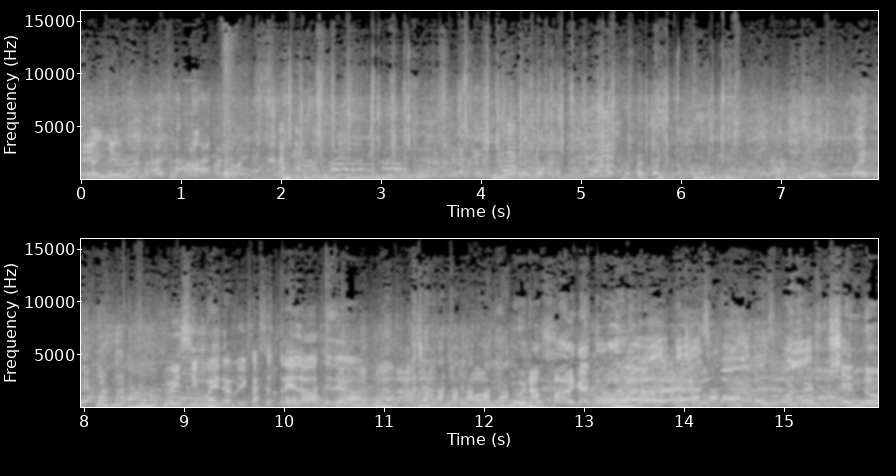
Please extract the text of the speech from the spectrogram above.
Thank you. Dapat. Woi, si Mike dah beli kasut trailer saya tengok. Oh, nampak dekat grup dia. Kan spot, apa, spot live fusion tu.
